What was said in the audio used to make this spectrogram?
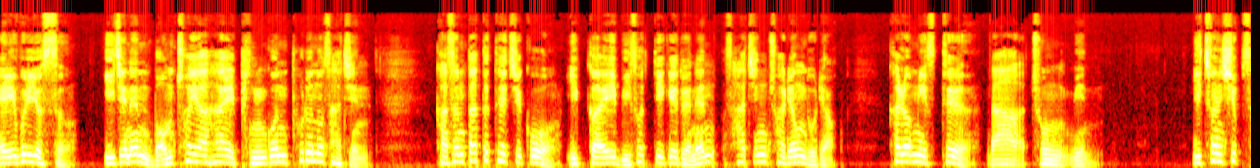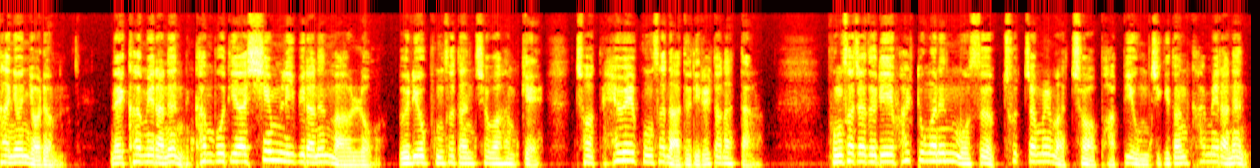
에이블 뉴스 이제는 멈춰야 할 빈곤 포르노 사진 가슴 따뜻해지고 입가에 미소 띄게 되는 사진 촬영 노력 칼럼니스트 나종민 2014년 여름 내 카메라는 캄보디아 시엠립이라는 마을로 의료 봉사단체와 함께 첫 해외 봉사 나들이를 떠났다. 봉사자들이 활동하는 모습 초점을 맞춰 바삐 움직이던 카메라는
